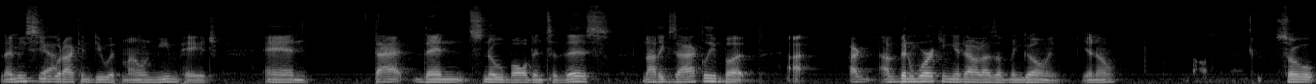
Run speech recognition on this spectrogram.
let me see yeah. what I can do with my own meme page, and that then snowballed into this. Not exactly, but I, I I've been working it out as I've been going. You know. Awesome, man. So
